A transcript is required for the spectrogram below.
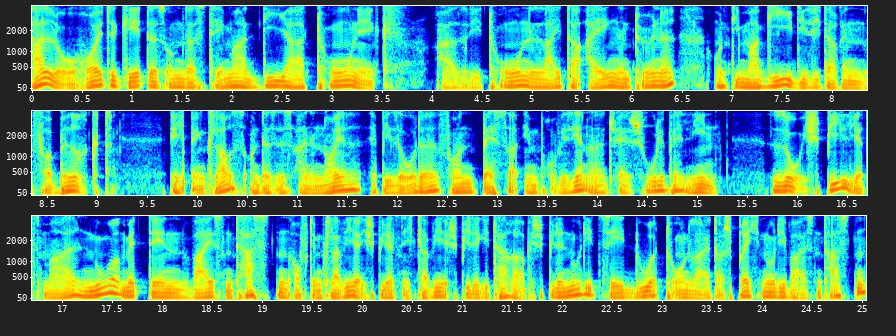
Hallo, heute geht es um das Thema Diatonik, also die Tonleiter eigenen Töne und die Magie, die sich darin verbirgt. Ich bin Klaus und das ist eine neue Episode von Besser Improvisieren an der Jazzschule Berlin. So, ich spiele jetzt mal nur mit den weißen Tasten auf dem Klavier. Ich spiele jetzt nicht Klavier, ich spiele Gitarre, aber ich spiele nur die C-Dur-Tonleiter, sprich nur die weißen Tasten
